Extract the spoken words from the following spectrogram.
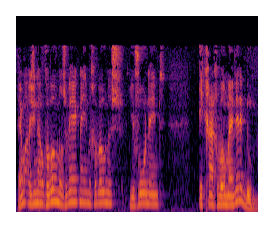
Maar als je nou gewoon als werknemer gewoon eens je voorneemt, ik ga gewoon mijn werk doen.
